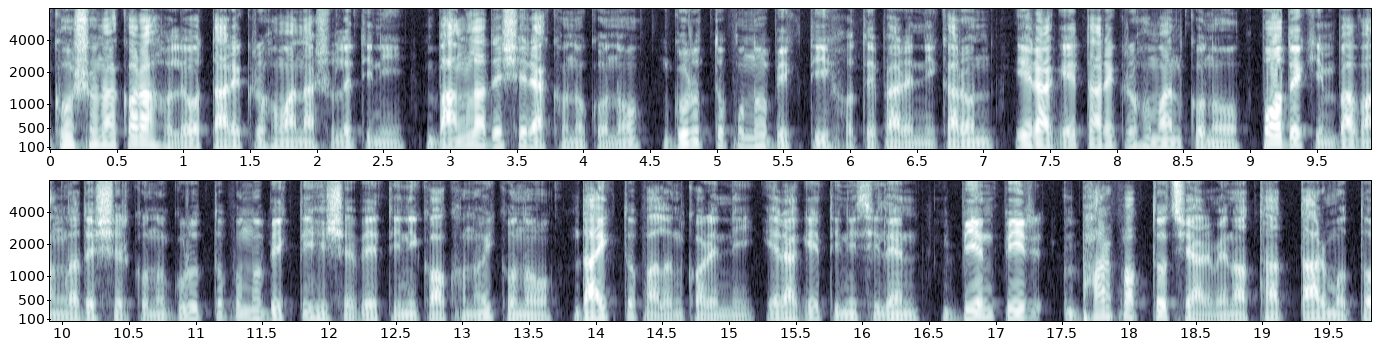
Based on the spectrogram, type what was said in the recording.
ঘোষণা করা হলেও তারেক রহমান আসলে তিনি বাংলাদেশের এখনও কোনো গুরুত্বপূর্ণ ব্যক্তি হতে পারেননি। কারণ এর আগে তারেক রহমান কোনো পদে কিংবা বাংলাদেশের কোনো গুরুত্বপূর্ণ ব্যক্তি হিসেবে তিনি কখনোই কোনো দায়িত্ব পালন করেননি। এর আগে তিনি ছিলেন বিএনপির ভারপ্রাপ্ত চেয়ারম্যান, অর্থাৎ তার মতো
